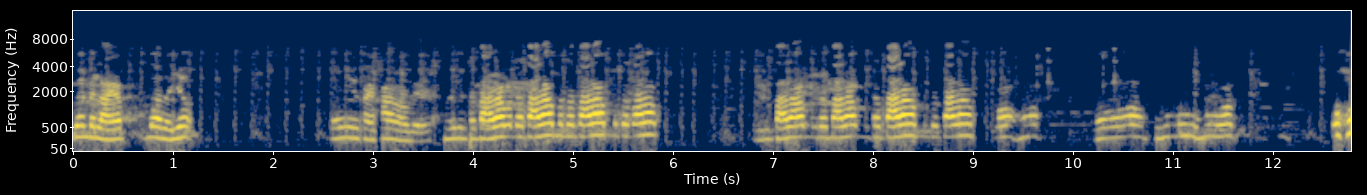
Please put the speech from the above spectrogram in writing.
ไม่เป็นไรครับเลือดเลือเยอะไม่มีใครฆ่าเราเลยมันจะตายแล้วมันจะตายแล้วมันจะตายแล้วมันจะตายแล้วมันจะตายแล้วมันจะตายแล้วมันจะตายแล้วมันจะตายแล้วโอ้โหโอ้โหผมรู้ผมรู้ครับ โอ้โห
